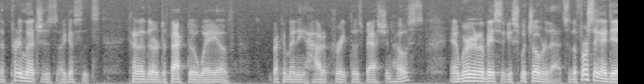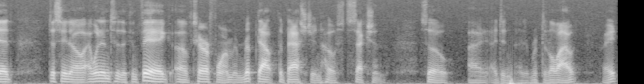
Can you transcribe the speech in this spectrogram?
that pretty much is, I guess it's kind of their de facto way of recommending how to create those Bastion hosts. And we're going to basically switch over to that. So the first thing I did, just so you know, I went into the config of Terraform and ripped out the Bastion host section. So I, I didn't, I ripped it all out, right?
